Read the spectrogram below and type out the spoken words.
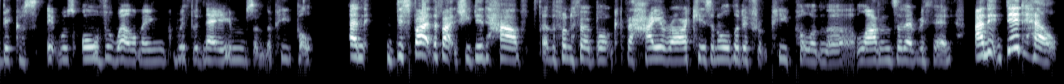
because it was overwhelming with the names and the people. And despite the fact she did have at the front of her book the hierarchies and all the different people and the lands and everything, and it did help.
